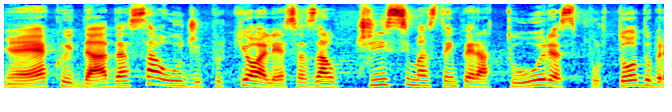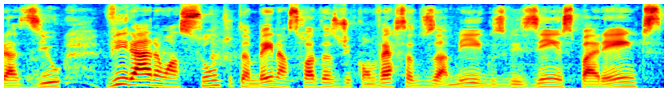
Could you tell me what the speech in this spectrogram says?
É, cuidar da saúde, porque olha, essas altíssimas temperaturas por todo o Brasil viraram assunto também nas rodas de conversa dos amigos, vizinhos, parentes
